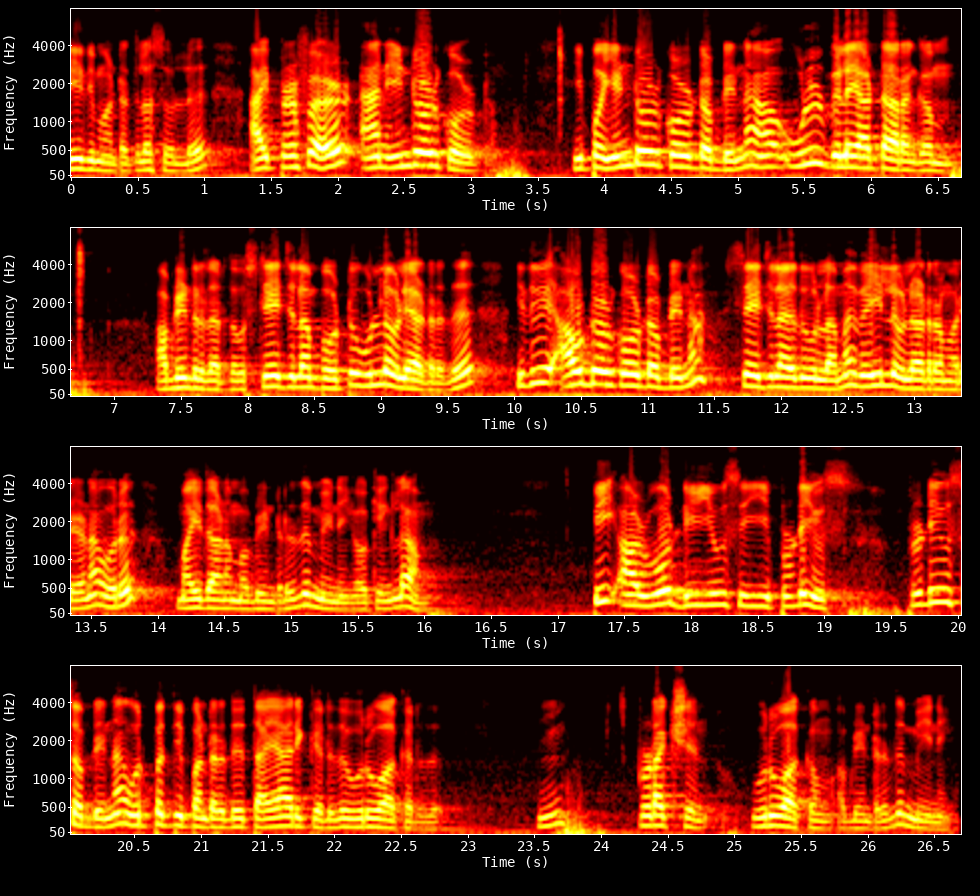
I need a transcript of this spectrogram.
நீதிமன்றத்தில் சொல்லு. I prefer an indoor court இப்போ இன்டோர் கோர்ட் அப்படின்னா உள் விளையாட்டு அரங்கம் அப்படின்றது அர்த்தம். ஸ்டேஜ்லாம் போட்டு உள்ளே விளையாடுறது. இதுவே அவுட்டோர் கோர்ட் அப்படின்னா ஸ்டேஜ்லாம் எதுவும் இல்லாமல் வெயிலில் விளையாடுற மாதிரியான ஒரு மைதானம் அப்படின்றது மீனிங் ஓகேங்களா பிஆர்ஓ டியூசிஇ ப்ரொடியூஸ் ப்ரொடியூஸ் அப்படின்னா உற்பத்தி பண்ணுறது தயாரிக்கிறது உருவாக்குறது. ப்ரொடக்ஷன் உருவாக்கம் அப்படின்றது meaning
